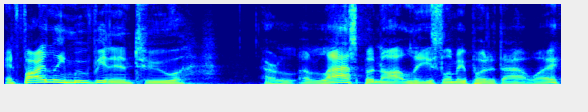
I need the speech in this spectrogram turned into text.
and finally moving into our last but not least let me put it that way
